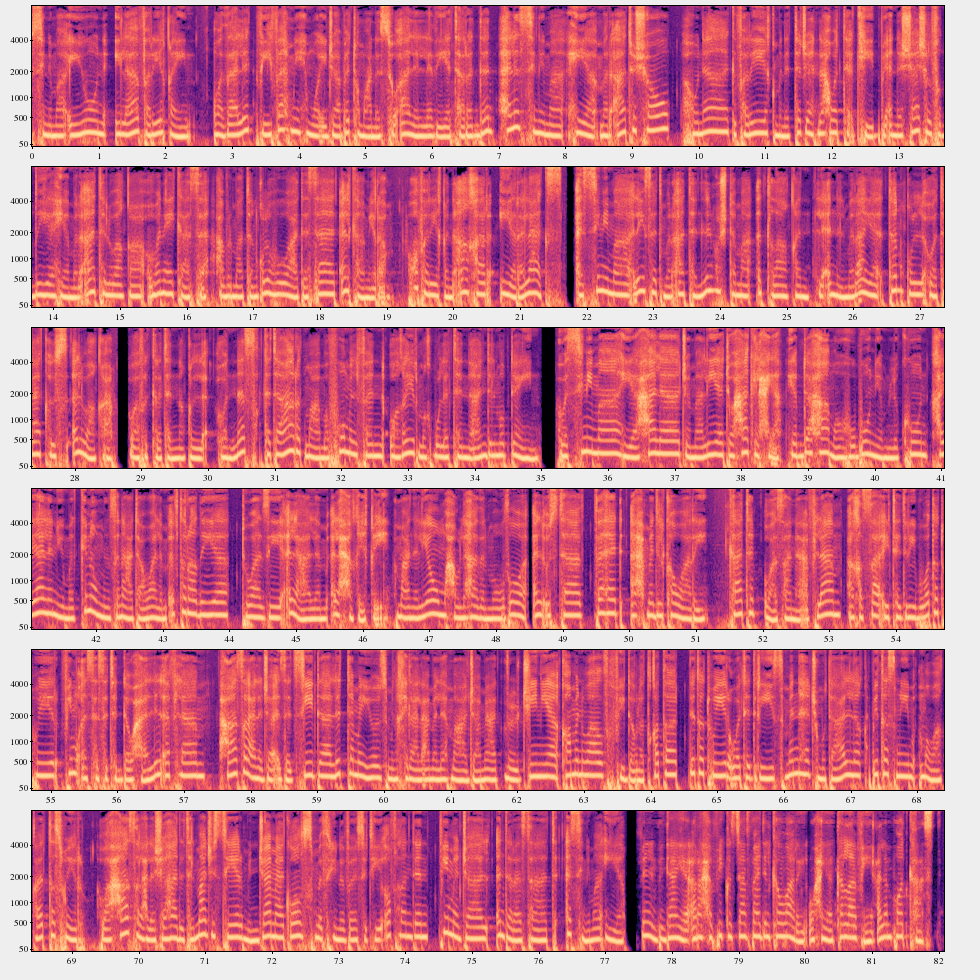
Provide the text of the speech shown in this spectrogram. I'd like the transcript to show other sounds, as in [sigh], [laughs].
السينمائيون إلى فريقين وذلك في فهمهم وإجابتهم عن السؤال الذي يتردد هل السينما هي مرآة الشعوب؟ هناك فريق من اتجه نحو التأكيد بأن الشاشة الفضية هي مرآة الواقع وانعكاسه عبر ما تنقله عدسات الكاميرا وفريق آخر يرى العكس. السينما ليست مرآة للمجتمع إطلاقا لأن المراية تنقل وتعكس الواقع. وفكرة النقل والنسخ تتعارض مع مفهوم الفن وغير مقبولة عند المبدعين. والسينما هي حالة جمالية تحاكي الحياة. يبدعها موهوبون يملكون خيالا يمكنهم من صناعة عوالم افتراضية توازي العالم الحقيقي. معنا اليوم حول هذا الموضوع الأستاذ فهد أحمد الكواري. كاتب وصانع أفلام أخصائي تدريب وتطوير في مؤسسة الدوحة للأفلام حاصل على جائزة سيدا للتميز من خلال عمله مع جامعة فيرجينيا كومنولث في دولة قطر لتطوير وتدريس منهج متعلق بتصميم مواقع التصوير. وحاصل على شهادة الماجستير من جامعة جولدسميث يونيفرسيتي أوف لندن في مجال الدراسات السينمائية. في البداية أرحب فيك أستاذ فهد الكواري وحياك الله في علم بودكاست.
